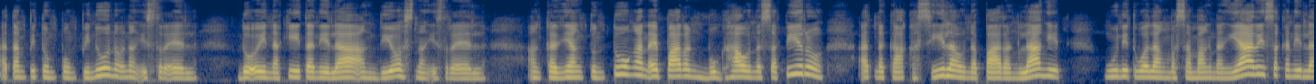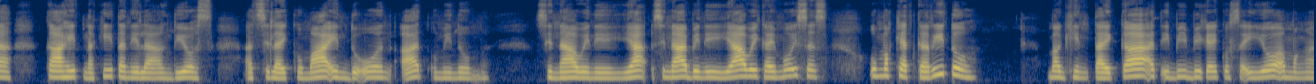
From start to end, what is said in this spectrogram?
at ang pitumpong pinuno ng Israel. Doon nakita nila ang Diyos ng Israel. Ang kanyang tuntungan ay parang bughaw na sapiro at nakakasilaw na parang langit ngunit walang masamang nangyari sa kanila kahit nakita nila ang Diyos at sila'y kumain doon at uminom. Sinabi ni, ya- sinabi ni Yahweh kay Moises, umakyat ka rito, maghintay ka at ibibigay ko sa iyo ang mga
